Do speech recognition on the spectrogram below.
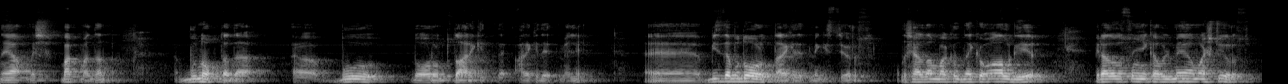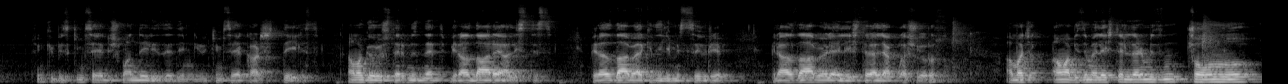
ne yapmış bakmadan bu noktada e, bu doğrultuda hareket, hareket etmeli. E, Biz de bu doğrultuda hareket etmek istiyoruz. Dışarıdan bakıldığındaki o algıyı biraz olsun yıkabilmeye amaçlıyoruz. Çünkü biz kimseye düşman değiliz dediğim gibi. Kimseye karşıt değiliz. Ama görüşlerimiz net. Biraz daha realistiz. Biraz daha belki dilimiz sivri. Biraz daha böyle eleştirel yaklaşıyoruz. Ama, ama bizim eleştirilerimizin çoğunluğu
